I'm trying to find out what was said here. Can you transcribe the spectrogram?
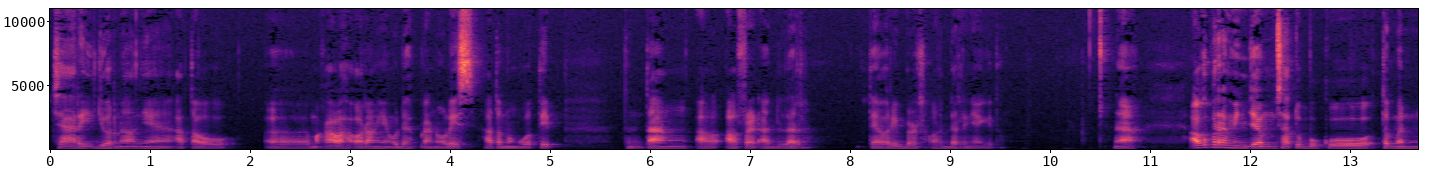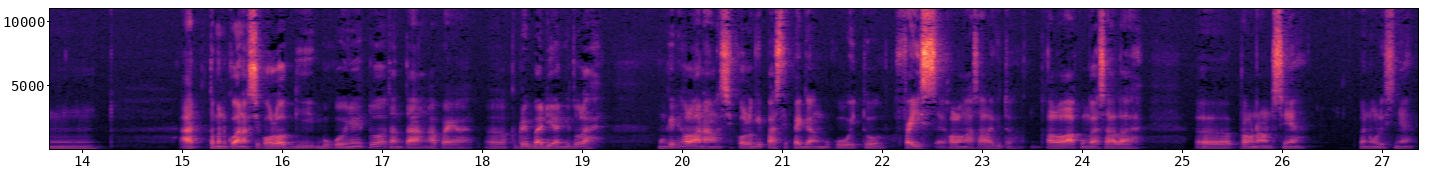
cari jurnalnya atau uh, makalah orang yang udah pernah nulis atau mengutip tentang Al Alfred Adler teori birth ordernya gitu. Nah, aku pernah minjam satu buku temen temanku anak psikologi. Bukunya itu tentang apa ya uh, kepribadian gitulah. Mungkin kalau anak psikologi pasti pegang buku itu. Face eh, kalau nggak salah gitu. Kalau aku nggak salah uh, pronounce-nya penulisnya.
